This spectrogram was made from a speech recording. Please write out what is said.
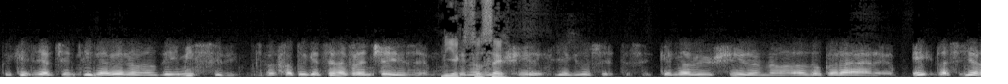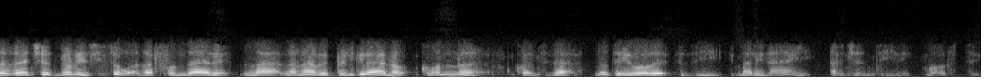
perché gli argentini avevano dei missili di fabbricazione francese, gli Exocet, sì, che non riuscirono ad operare. E la signora Thatcher non esitò ad affondare la, la nave Belgrano con quantità notevole di marinai argentini morti.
